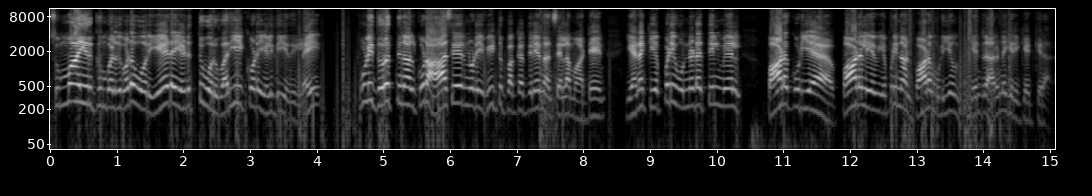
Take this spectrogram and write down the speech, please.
சும்மா இருக்கும் பொழுது கூட ஒரு ஏடை எடுத்து ஒரு வரியை கூட எழுதியதில்லை. புலி துரத்தினால் கூட ஆசிரியனுடைய வீட்டு பக்கத்திலே நான் செல்ல மாட்டேன். எனக்கு எப்படி உன்னிடத்தில் மேல் பாடக்கூடிய பாடலை எப்படி நான் பாட முடியும்? என்று அருணகிரி கேட்கிறார்.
